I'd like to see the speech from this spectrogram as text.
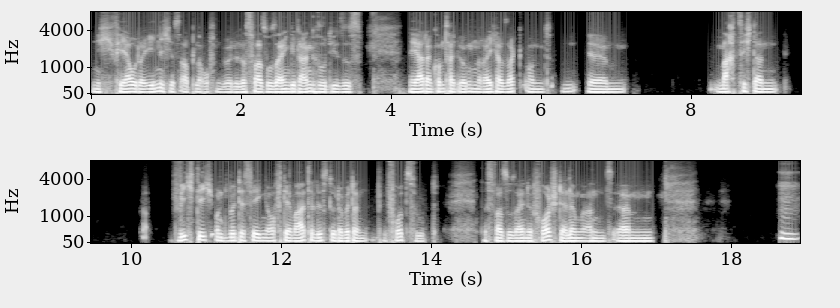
nicht fair oder ähnliches ablaufen würde. Das war so sein Gedanke, so dieses, naja, dann kommt halt irgendein reicher Sack und ähm, macht sich dann wichtig und wird deswegen auf der Warteliste oder wird dann bevorzugt. Das war so seine Vorstellung und ähm, hm.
